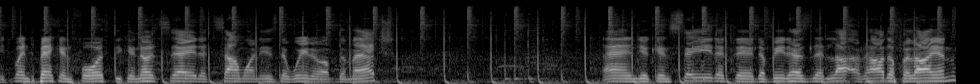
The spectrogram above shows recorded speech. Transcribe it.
It went back and forth. You cannot say that someone is the winner of the match. And you can see that uh, David has the heart of a lion.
